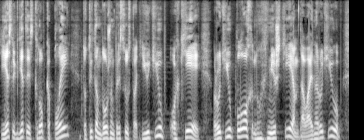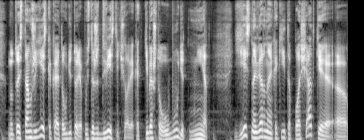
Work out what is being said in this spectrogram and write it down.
Если где-то есть кнопка play, то ты там должен присутствовать. YouTube, окей. Рутюб плохо, но меж тем, давай на Рутюб. Ну, то есть, там же есть какая-то аудитория, пусть даже 200 человек. От тебя что, убудет? Нет. Есть, наверное, какие-то площадки, э,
